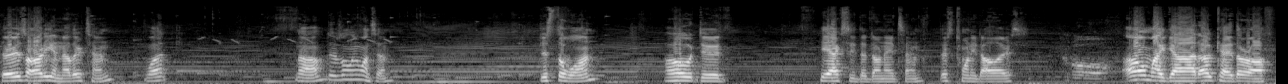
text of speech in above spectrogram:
There is already another 10. What? No, there's only one 10. Just the one? Oh, dude. He actually did donate 10. There's $20. Oh. Oh my god. Okay, they're off.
